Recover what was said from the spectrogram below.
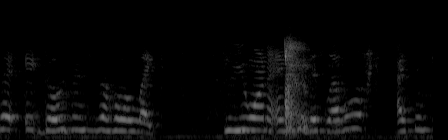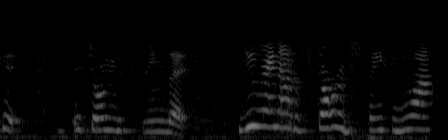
that it goes into the whole like, do you want to enter this level? I think it is showing the screen that you ran out of storage space and you have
